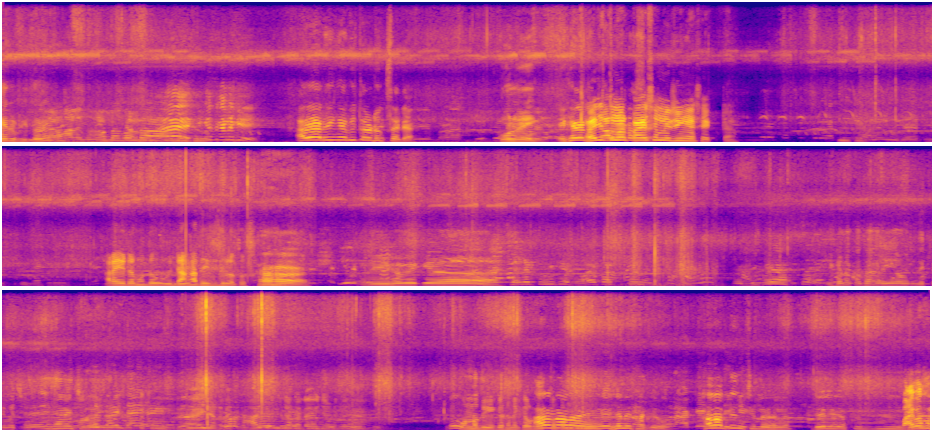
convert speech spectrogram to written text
এর ভিতরে? আর ভিতরে রিং এর ঢুকছে এটা। কোন রিং? এখানে ওই যে তোমার পায়ের সামনে রিং আছে একটা। আরে এটার মধ্যে ওই ডাঙ্গাতে ছিল তো। হ্যাঁ হ্যাঁ। এইভাবে কি এখানে কোথায়? রিং আমি দেখতে পাচ্ছি এই অন্যদিকে এখানে কেউ আর না না এখানে থাকে ও। সারাদিন ছিল এখানে। ডেলি আসছে পাইপ আছে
